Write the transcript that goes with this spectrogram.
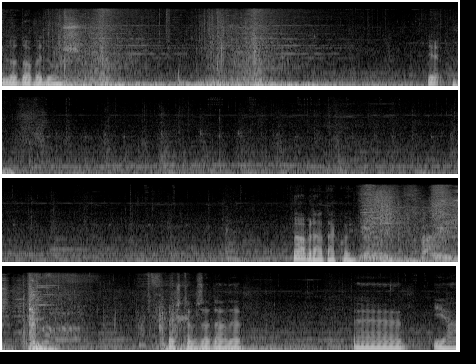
Lodowy dusz. Nie. Dobra, atakuj. Coś tam zadane. Eee, ja.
